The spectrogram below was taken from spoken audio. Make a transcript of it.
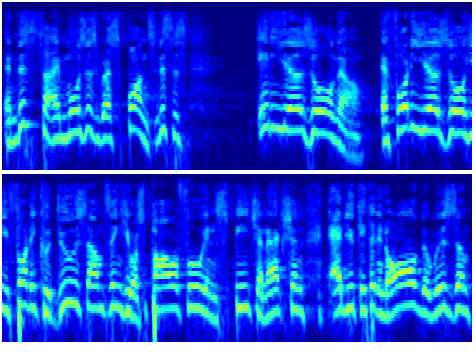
And this time Moses responds. This is 80 years old now. At 40 years old, he thought he could do something. He was powerful in speech and action, educated in all the wisdom,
